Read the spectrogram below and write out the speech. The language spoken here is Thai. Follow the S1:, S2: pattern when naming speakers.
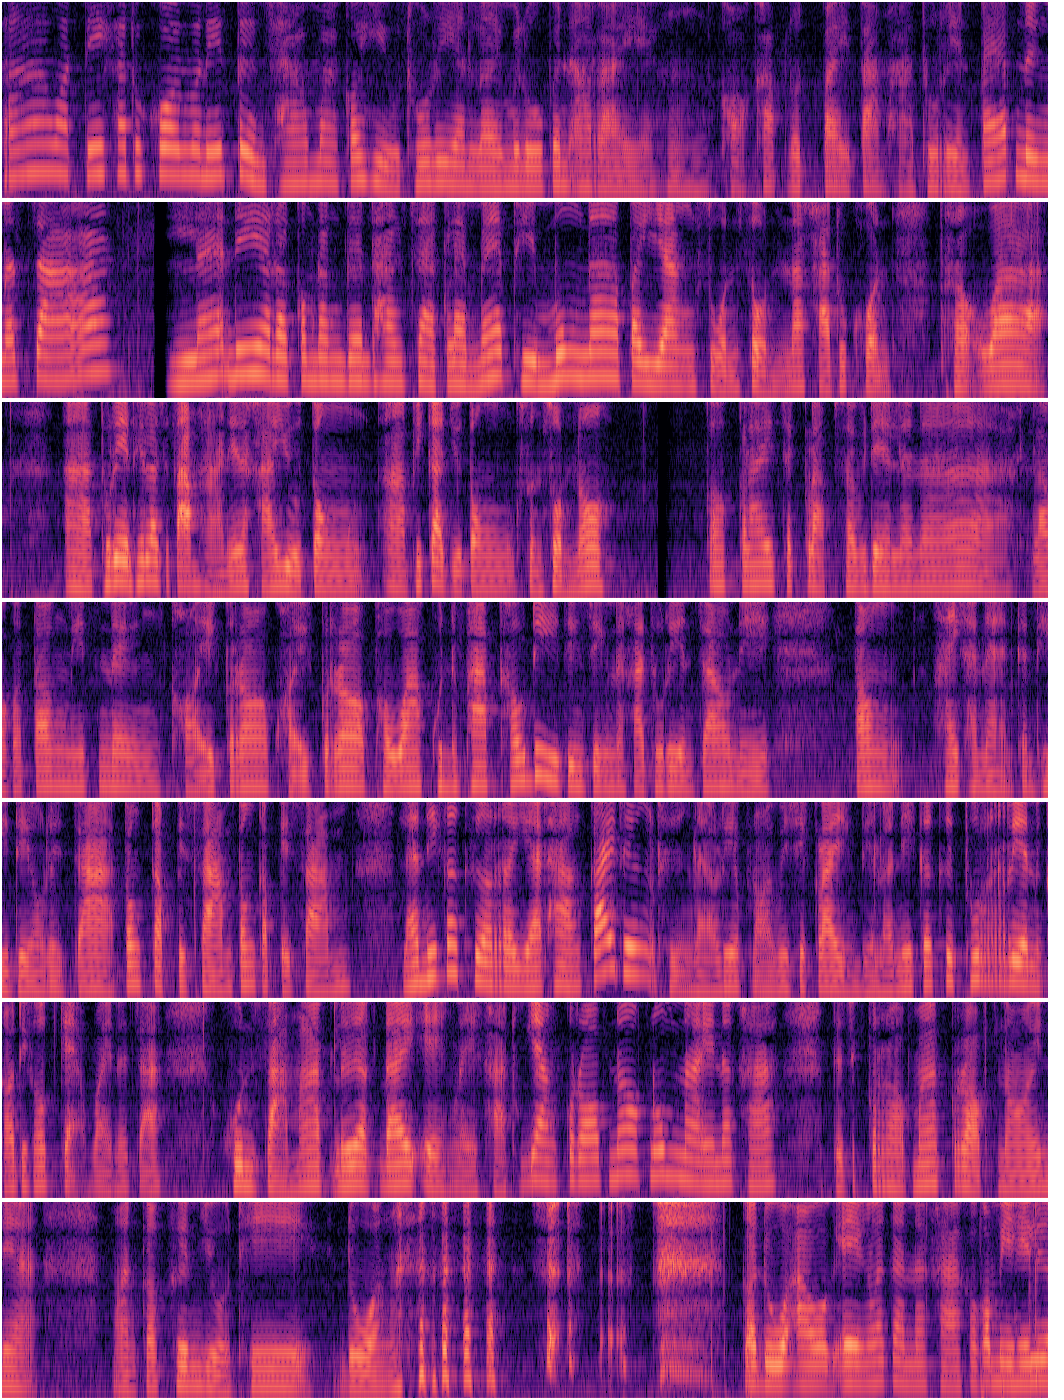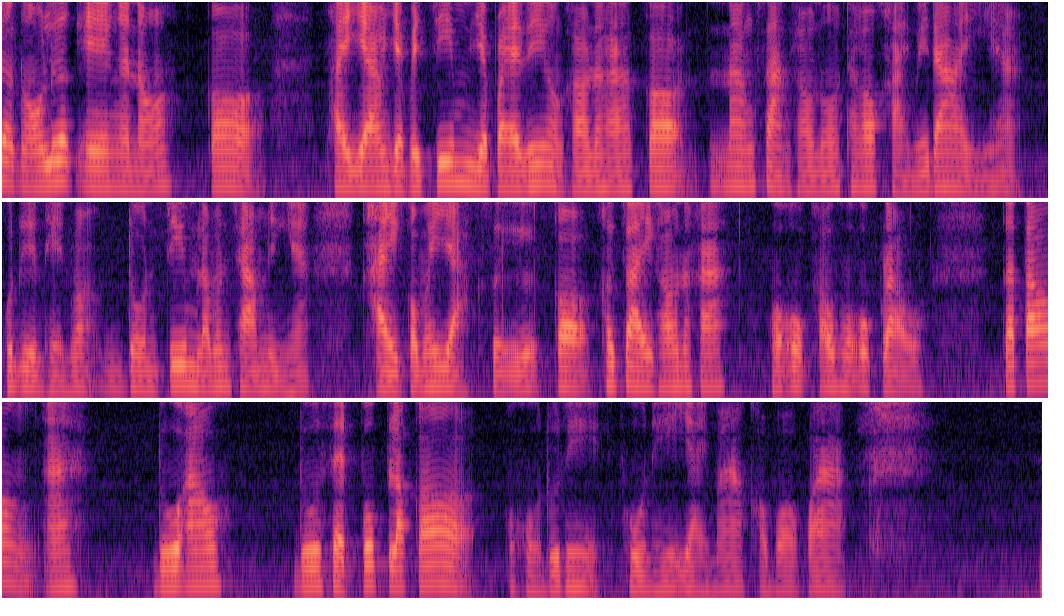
S1: สวัสดีค่ะทุกคนวันนี้ตื่นเช้ามาก็หิวทุเรียนเลยไม่รู้เป็นอะไรขอขับรถไปตามหาทุเรียนแป๊บหนึ่งนะจ๊ะ และนี่เรากำลังเดินทางจากแหลมแม่พิมพ์มุ่งหน้าไปยังสวนสนนะคะทุกคน เพราะว่าทุเรียนที่เราจะตามหานี่นะคะ อยู่ตรงพิกัดอยู่ตรงสวนสนเนาะก็ใกล้จะกลับสวีเดนแล้วนะ เราก็ต้องนิดนึง ขออีกรอบ ขออีกรอบ เพราะว่าคุณภาพเขาดีจริง ๆ นะคะ ทุเรียนเจ้านี้ ต้องให้คะแนนกันทีเดียวเลยจ้า ต้องกลับไปซ้ำต้องกลับไปซ้ำและนี่ก็คือระยะทางใกล้ถึงถึงแล้วเรียบร้อยไม่ใช่ใกล้อย่างเดียวแล้วนี่ก็คือทุเรียนเขาที่เขาแกะไว้นะจ๊ะ คุณสามารถเลือกได้เองเลยค่ะ ทุกอย่างกรอบนอกนุ่มในนะคะ แต่จะกรอบมากกรอบน้อยเนี่ย มันก็ขึ้นอยู่ที่ดวงก็ดูเอาเองแล้วกันนะคะ เขาก็มีให้เลือกเนาะ เลือกเองอะเนาะ ก็ พยายามอย่าไปจิ้ม อย่าไปนี่ของเขานะคะ ก็นั่งสารเขาเนาะถ้าเขาขายไม่ได้อย่างเงี้ยคนอื่นเห็นว่าโดนจิ้มแล้วมันช้ำอย่างเงี้ย ใครก็ไม่อยากซื้อก็เข้าใจเขานะคะ หัวอกเขาหัวอกเรา ก็ต้องอะดูเอา ดูเสร็จปุ๊บแล้วก็โอ้โหดูนี่ภูนี้ใหญ่มากขอบอกว่า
